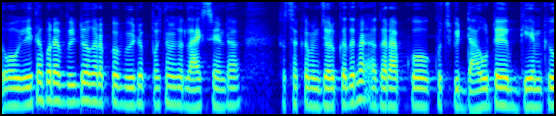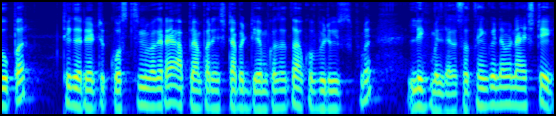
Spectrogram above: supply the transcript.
तो ये था पूरा वीडियो अगर आपको वीडियो पसंद है तो लाइक सेंड तो कमेंट ज़रूर कर देना। अगर आपको कुछ भी डाउट है गेम के ऊपर, ठीक है रिलेटेड क्वेश्चन वगैरह आप यहाँ पर इंस्टा पर डीएम कर सकते हो, आपको वीडियो में लिंक मिल जाएगा। So thank you nice day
